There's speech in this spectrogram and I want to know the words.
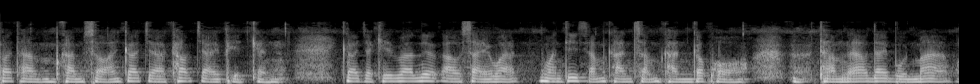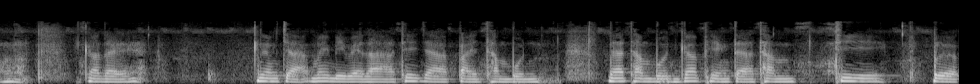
พระธรรมคำสอนก็จะเข้าใจผิดกัน ก็จะคิดว่าเลือกเอาใส่วัดวันที่สำคัญสำคัญก็พอทำแล้วได้บุญมาก ก็เลย เนื่องจากไม่มีเวลาที่จะไปทำบุญ และทำบุญก็เพียงแต่ทำที่เปลือก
